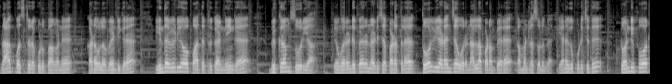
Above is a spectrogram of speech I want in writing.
பிளாக் பஸ்டரை கொடுப்பாங்கன்னு கடவுளை வேண்டிக்கிறேன். இந்த வீடியோவை பார்த்துட்ருக்க நீங்கள் விக்ரம் சூர்யா. இவங்க ரெண்டு பேரும் நடித்த படத்தில் தோல்வி அடைஞ்ச ஒரு நல்ல படம் பேரை கமெண்ட்டில் சொல்லுங்கள் எனக்கு பிடிச்சது டுவெண்ட்டி ஃபோர்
